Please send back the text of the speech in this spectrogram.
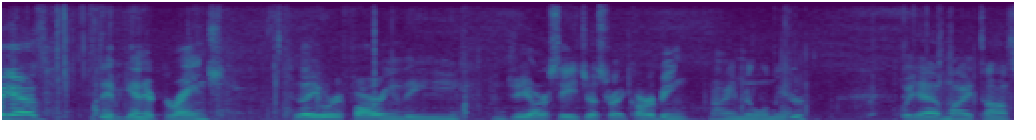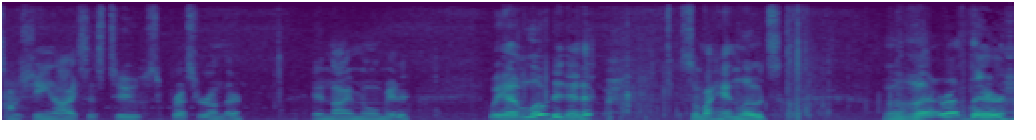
Hey guys, Steve again here at the range. Today we're firing the JRC Just Right Carbine 9mm. We have my Thompson Machine ISIS 2 suppressor on there and 9mm. We have loaded in it, so my hand loads. That right there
